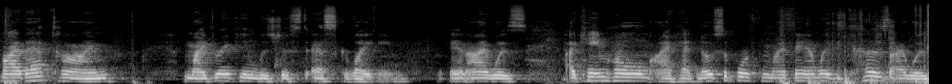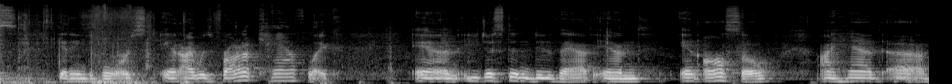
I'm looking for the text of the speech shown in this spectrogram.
by that time, my drinking was just escalating. And I was, I came home, I had no support from my family because I was getting divorced, and I was brought up Catholic, and you just didn't do that. And, and also, I had uh,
